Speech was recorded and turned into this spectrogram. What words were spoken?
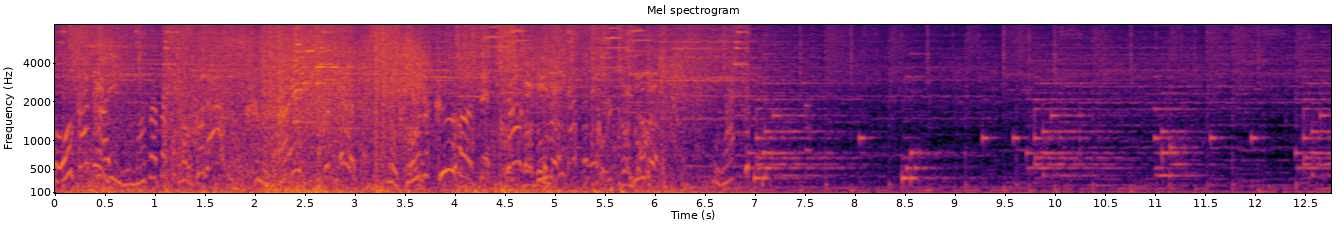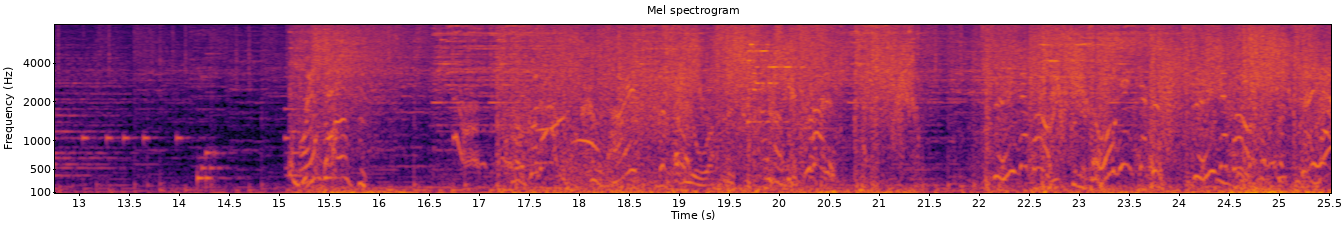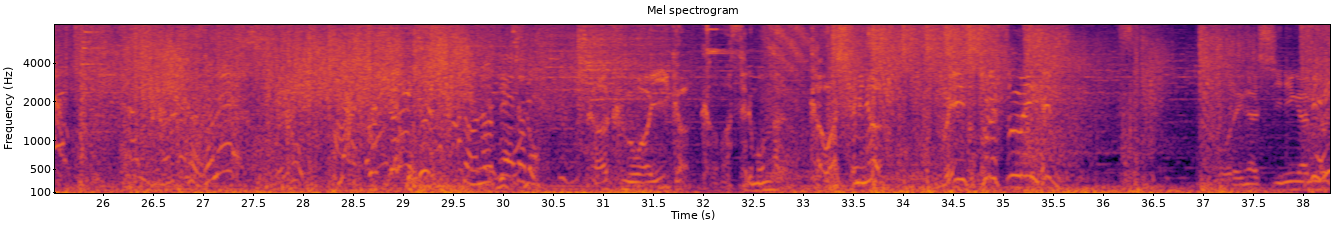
効果でまたたそこだ食らい尽くすそこだ。空破絶頂撃こいつはどうだ燃やせそこだ食らい尽くす影すばる水程度で覚悟はいいかかわせるもんならかわしてみなウェイストレスメイヘンこれが死神の力だ。そ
